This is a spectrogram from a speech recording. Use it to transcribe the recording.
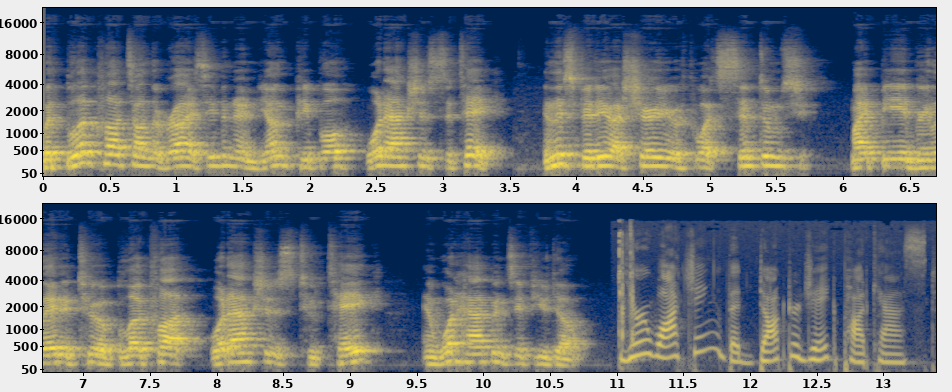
With blood clots on the rise, even in young people, what actions to take? In this video, I share you with what symptoms might be related to a blood clot, what actions to take, and what happens if you don't. You're watching the Dr. Jake podcast.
